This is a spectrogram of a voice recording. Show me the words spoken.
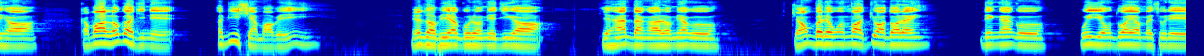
တွေဟာကမ္ဘာလောကကြီးနဲ့အပြည့်ရှံပါပဲမြတ်စွာဘုရားကိုတော်မြတ်ကြီးကယဟန်တန်ဃာတော်များကိုကျောင်းပရဝင်မှကြွသွားတိုင်းသင်္ကန်းကိုဝေယုံသွားရမယ်ဆိုတဲ့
